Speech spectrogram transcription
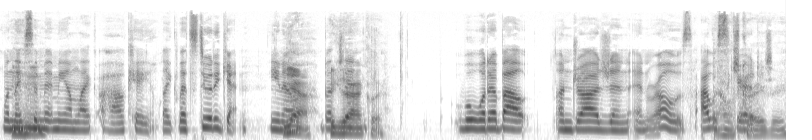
when they submit me. I'm like, oh, okay, like let's do it again. You know? Mm-hmm. yeah, But then- exactly. well, what about Andrade and, and Rose? I was that was scared. crazy.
